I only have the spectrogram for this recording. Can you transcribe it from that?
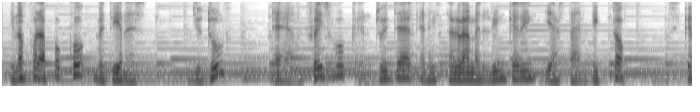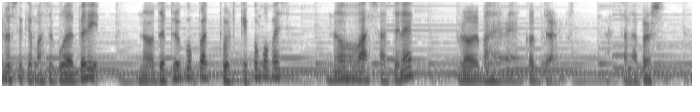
Y no fuera poco, me tienes YouTube, en Facebook, en Twitter, en Instagram, en LinkedIn y hasta en TikTok. Así que no sé qué más se puede pedir. No te preocupes porque como ves no vas a tener problemas en encontrarnos. Hasta la próxima.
